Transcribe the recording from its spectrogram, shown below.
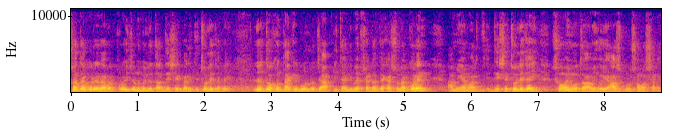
সদাগরের আবার প্রয়োজন হলো তার দেশের বাড়িতে চলে যাবে। যে তখন তাকে বলল যে, আপনি তাহলে ব্যবসাটা দেখাশোনা করেন, আমি আমার দেশে চলে যাই, সময় মতো আমি হয়ে আসব, সমস্যা নেই।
